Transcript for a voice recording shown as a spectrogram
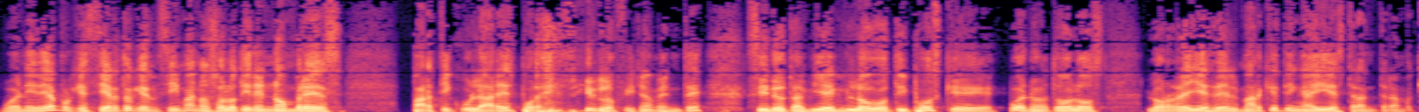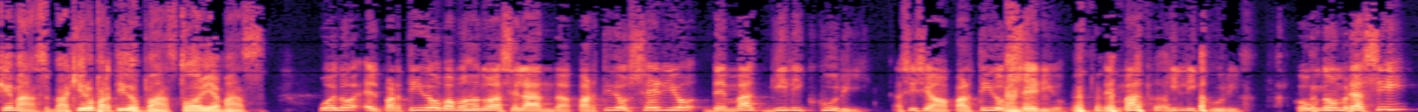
Buena idea porque es cierto que encima no solo tienen nombres particulares, por decirlo finamente, sino también logotipos que, bueno, todos los, los reyes del marketing ahí están. ¿Qué? Más, quiero partidos más, todavía más. Bueno, el partido, vamos a Nueva Zelanda, partido serio de McGillicuddy, así se llama, partido serio de McGillicuddy. Con un nombre así,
